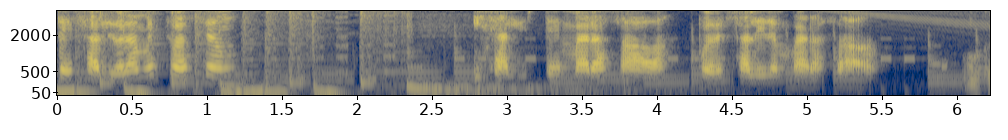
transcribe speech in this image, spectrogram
te salió la menstruación y saliste embarazada. Puedes salir embarazada. Ok.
